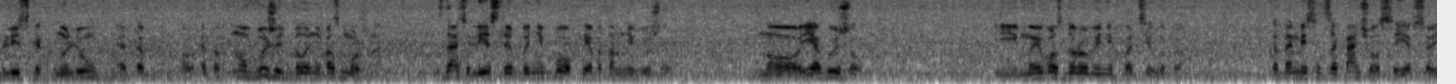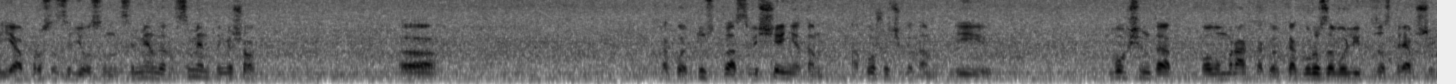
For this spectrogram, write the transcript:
близко к нулю, это, это ну, выжить было невозможно. Знаете ли, если бы не Бог, я бы там не выжил. Но я выжил. И моего здоровья не хватило бы. Когда месяц заканчивался, я все, я просто садился на цемент, это цементный мешок. Э, такое тусклое освещение, там, окошечко там, и, в общем-то, полумрак такой, как грузовой лифт застрявший.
